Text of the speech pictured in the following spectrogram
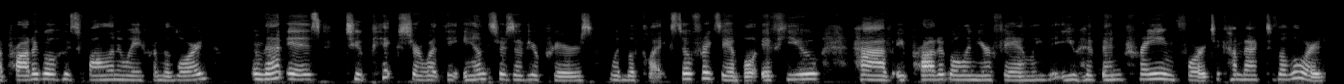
a prodigal who's fallen away from the Lord and that is to picture what the answers of your prayers would look like. So, for example, if you have a prodigal in your family that you have been praying for to come back to the Lord,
